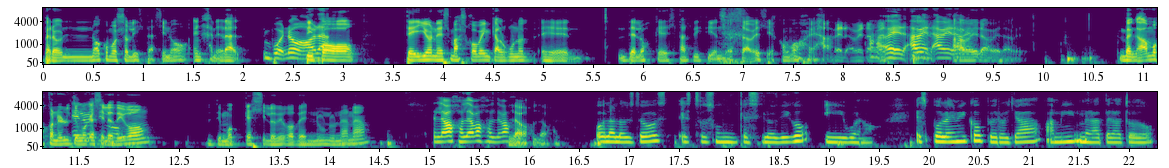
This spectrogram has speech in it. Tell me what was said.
pero no como solista, sino en general. Bueno, ahora. Tipo, Taeyeon es más joven que algunos eh, de los que estás diciendo, ¿sabes? Y es como, a ver, a ver, a ver. A ver, a ver, a ver. A ver, a ver, a ver. Venga, vamos con el último El que si lo digo. Último que si lo digo de Nunu Nana. El de abajo, el de abajo, el de abajo. De abajo, de abajo. Hola a los dos, esto es un que si lo digo y bueno, es polémico, pero ya a mí me la pela todo.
